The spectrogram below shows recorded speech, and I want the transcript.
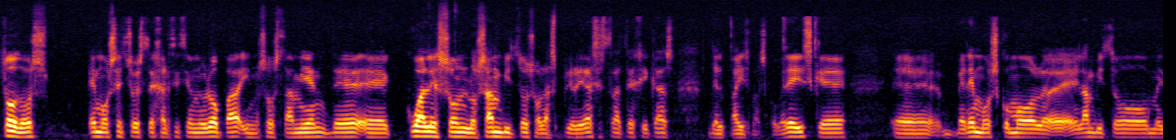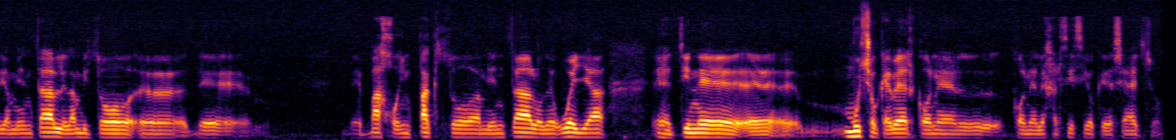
todos hemos hecho este ejercicio en Europa y nosotros también de eh, cuáles son los ámbitos o las prioridades estratégicas del País Vasco. Veréis que eh, veremos cómo el ámbito medioambiental, el ámbito de, bajo impacto ambiental o de huella, tiene mucho que ver con el ejercicio que se ha hecho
